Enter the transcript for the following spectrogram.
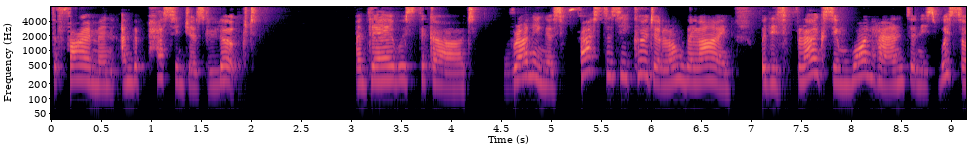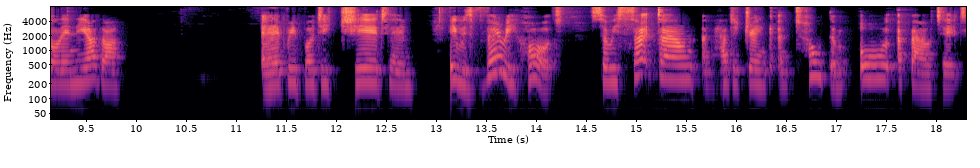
the fireman, and the passengers looked, and there was the guard, running as fast as he could along the line, with his flags in one hand and his whistle in the other. Everybody cheered him. He was very hot, so he sat down and had a drink and told them all about it,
